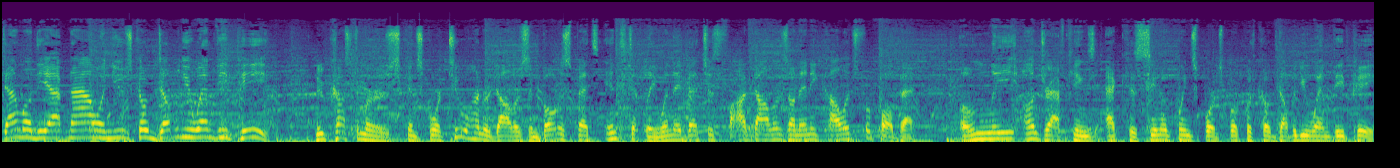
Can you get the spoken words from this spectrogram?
Download the app now and use code WMVP. New customers can score $200 in bonus bets instantly when they bet just $5 on any college football bet. Only on DraftKings at Casino Queen Sportsbook with code WMVP.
